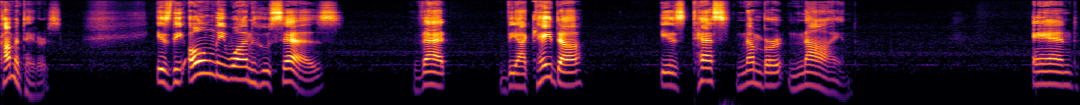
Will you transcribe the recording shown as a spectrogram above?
commentators, is the only one who says that the Akedah is test number nine. And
